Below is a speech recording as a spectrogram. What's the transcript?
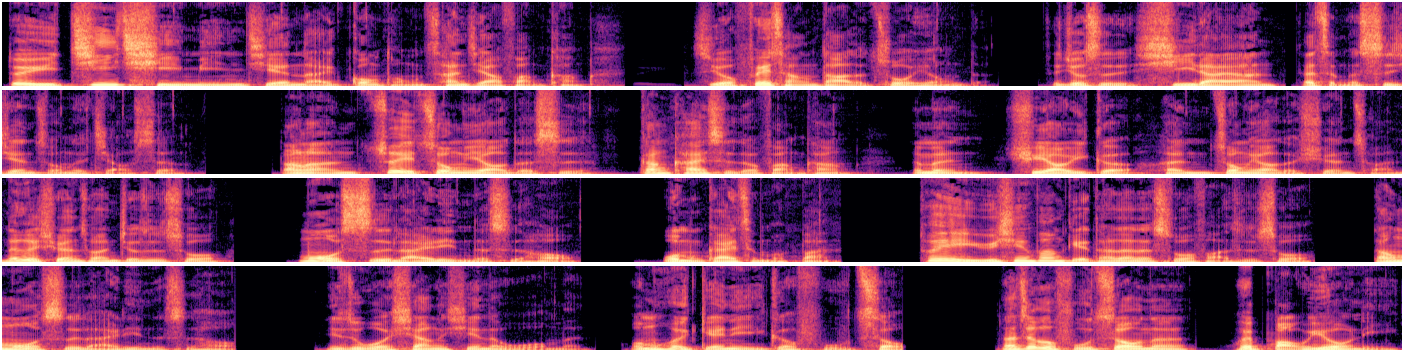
对于激起民间来共同参加反抗，是有非常大的作用的。这就是西来安在整个事件中的角色。当然，最重要的是刚开始的反抗，那么需要一个很重要的宣传。那个宣传就是说，末世来临的时候，我们该怎么办？所以于清芳给大家的说法是说，当末世来临的时候，你如果相信了我们，我们会给你一个符咒。那这个符咒呢，会保佑你。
